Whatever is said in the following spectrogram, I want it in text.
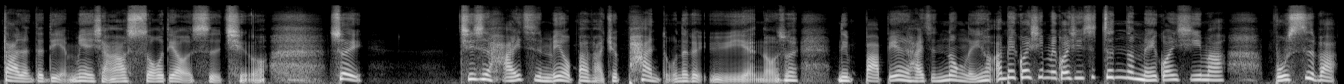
大人的脸面想要收掉的事情哦。所以。其实孩子没有办法去判读那个语言哦，所以你把别人孩子弄了以后啊，没关系，没关系，是真的没关系吗？不是吧？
